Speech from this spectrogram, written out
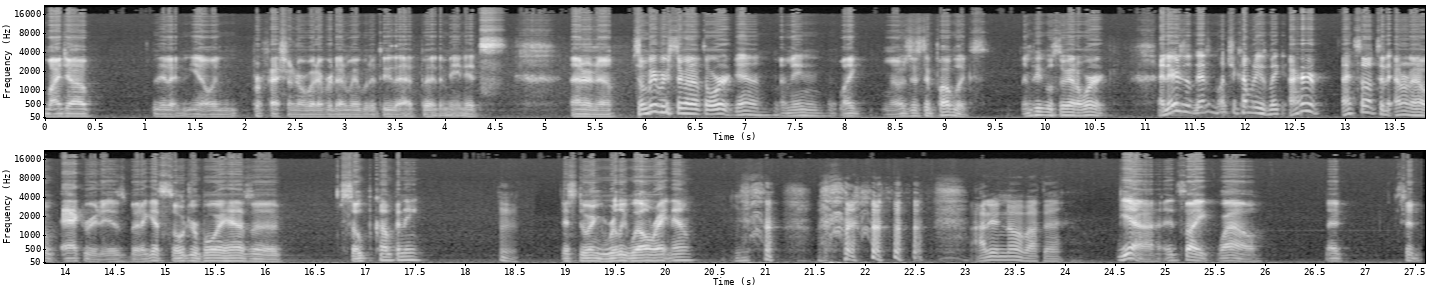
my job that you know in profession or whatever that I'm able to do that. But I mean, it's I don't know. Some people are still gonna have to work. Yeah, I mean, like I was just at Publix, and people still got to work. And there's a, there's a bunch of companies making. I heard I saw today. I don't know how accurate it is, but I guess Soulja Boy has a soap company hmm. that's doing really well right now. I didn't know about that. Yeah, it's like wow, that should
